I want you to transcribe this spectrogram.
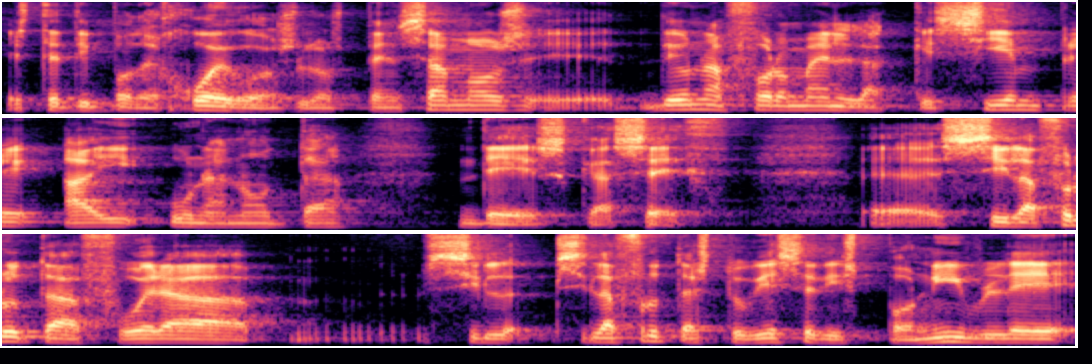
este tipo de juegos, los pensamos eh, de una forma en la que siempre hay una nota de escasez. Eh, si la fruta fuera, si la, fruta estuviese disponible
